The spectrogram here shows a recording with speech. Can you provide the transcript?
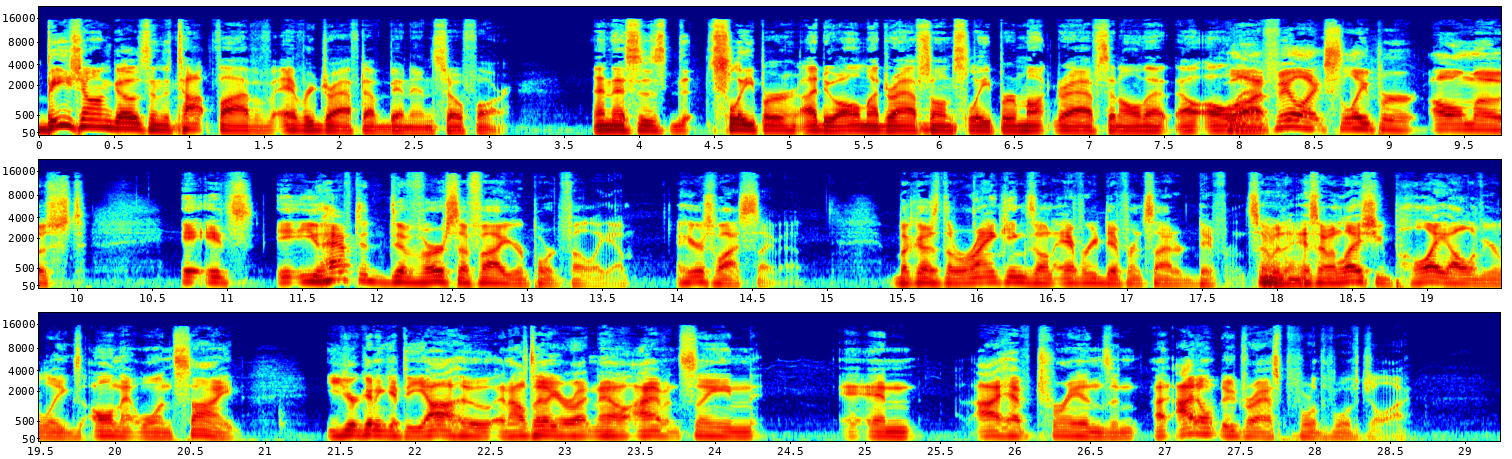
Bijan goes in the top five of every draft I've been in so far. And this is the sleeper. I do all my drafts on sleeper, mock drafts, and all that. All, well, I feel like sleeper almost. It, it's it, you have to diversify your portfolio. Here's why I say that because the rankings on every different site are different. So mm-hmm. so unless you play all of your leagues on that one site, you're going to get to Yahoo. And I'll tell you right now, I haven't seen, and I have trends, and I, I don't do drafts before the Fourth of July.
